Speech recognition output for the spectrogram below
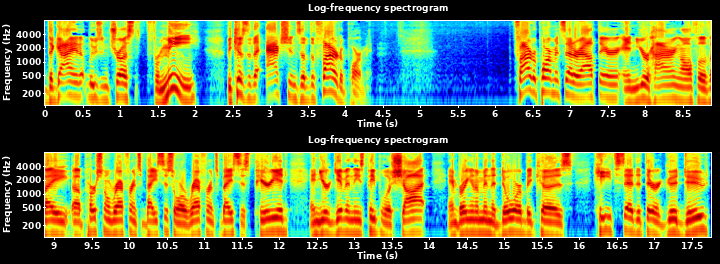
the guy ended up losing trust for me because of the actions of the fire department. Fire departments that are out there and you're hiring off of a, a, personal reference basis or a reference basis, period, and you're giving these people a shot and bringing them in the door because Heath said that they're a good dude,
